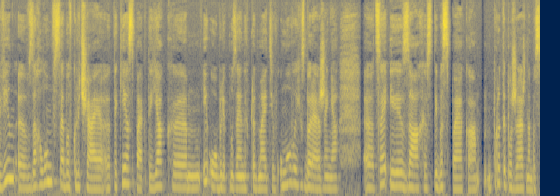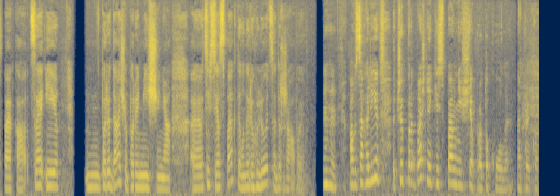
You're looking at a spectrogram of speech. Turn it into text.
Він взагалом в себе включає такі аспекти, як і облік музейних предметів, умови їх збереження, це і захист, і безпека, протипожежна безпека, це і передача, переміщення. Е, Ці всі аспекти вони регулюються державою. Угу. А взагалі, чи передбачені якісь певні ще протоколи, наприклад,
